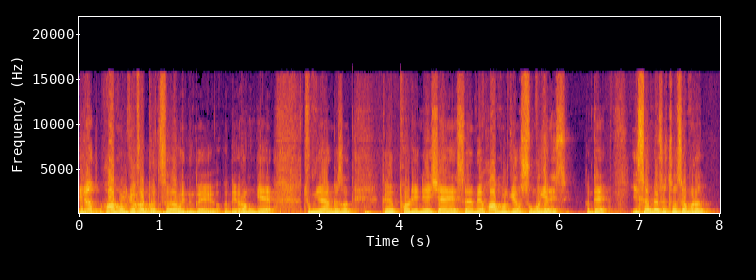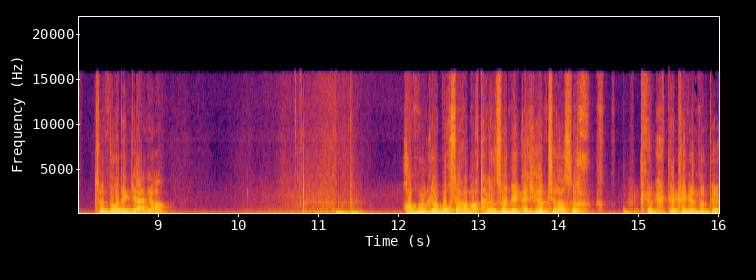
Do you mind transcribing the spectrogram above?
이런 화물교가 번성하고 있는 거예요. 근데 이런 게 중요한 것은 그 폴리네시아의 섬에 화물교가 20개나 있어요. 근데 이 섬에서 저 섬으로 전도가 된 게 아니야. 화물교 목사가 막 다른 섬에까지 헤엄쳐 가서 배편이 없는데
